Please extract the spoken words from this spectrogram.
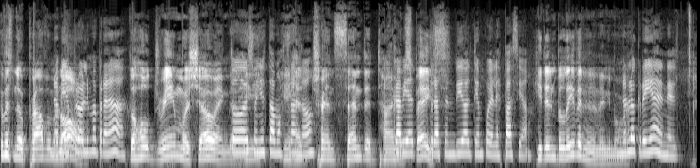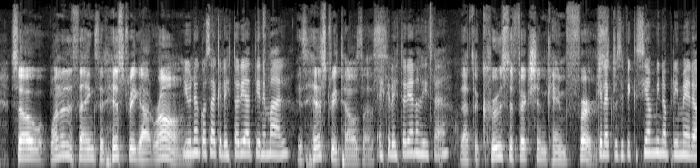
it was no problem No at había all. problema para nada. The whole dream was showing Todo that el sueño he, estaba he mostrando had transcended time Que había trascendido el tiempo y el espacio. He didn't believe in it anymore. No lo creía en él. So one of the things that history got wrong Y una cosa que la historia tiene mal is history tells us es que la historia nos dice that the crucifixion came first que la crucifixión vino primero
